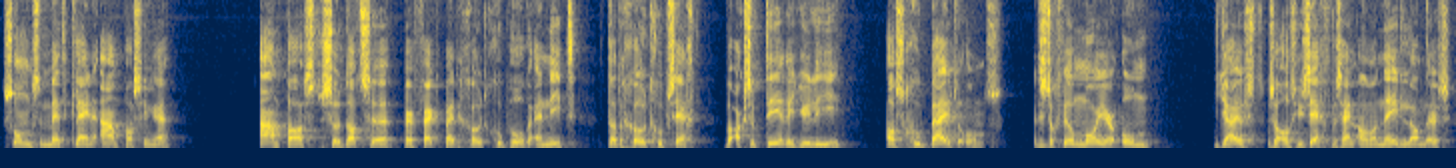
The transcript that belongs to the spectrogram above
soms met kleine aanpassingen aanpast... zodat ze perfect bij de grote groep horen en niet dat de grote groep zegt: we accepteren jullie als groep buiten ons. Het is toch veel mooier om, juist zoals u zegt, we zijn allemaal Nederlanders.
